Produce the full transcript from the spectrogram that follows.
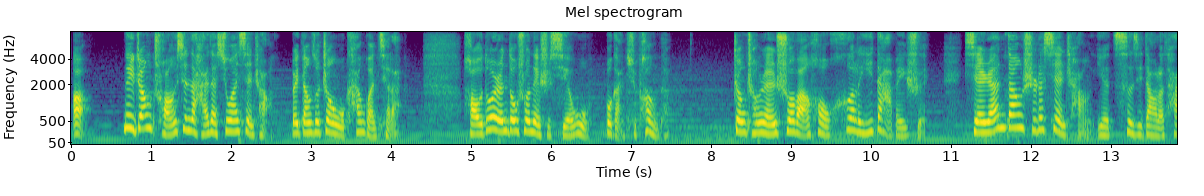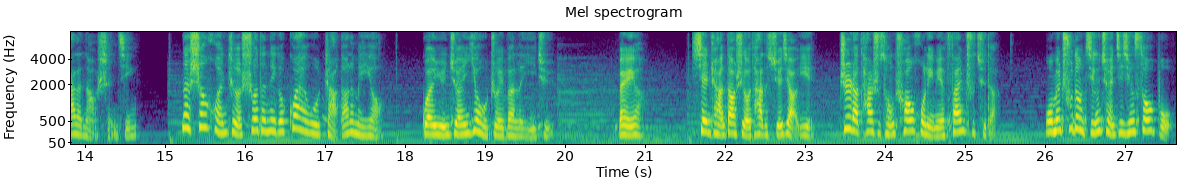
啊，那张床现在还在凶案现场，被当作证物看管起来。好多人都说那是邪物，不敢去碰它。”郑成仁说完后，喝了一大杯水。显然，当时的现场也刺激到了他的脑神经。那生还者说的那个怪物找到了没有？关云娟又追问了一句：“没有。”现场倒是有他的血脚印，知道他是从窗户里面翻出去的。我们出动警犬进行搜捕，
